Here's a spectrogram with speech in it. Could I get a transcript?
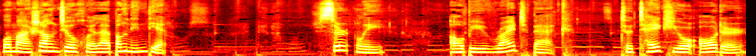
我马上就回来帮您点。Certainly, I'll be right back to take your order.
